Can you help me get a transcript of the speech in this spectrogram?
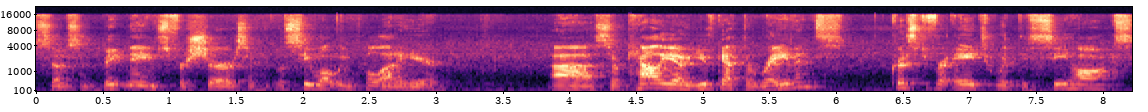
So some big names for sure. So let's see what we can pull out of here. Uh, so Calio, you've got the Ravens. Christopher H with the Seahawks.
